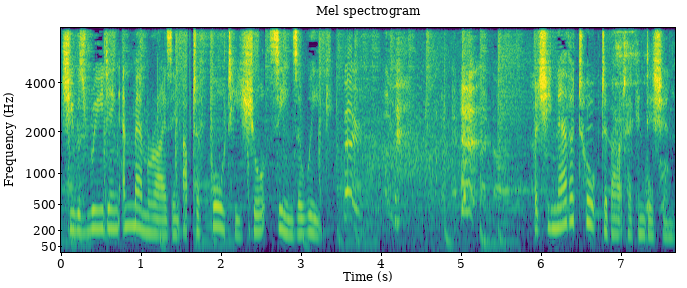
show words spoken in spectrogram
she was reading and memorising up to 40 short scenes a week. But she never talked about her condition,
